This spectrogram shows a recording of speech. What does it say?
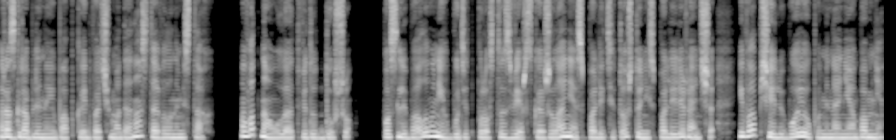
Разграбленные бабкой два чемодана оставила на местах. Вот наулы отведут душу. После бала у них будет просто зверское желание спалить и то, что не спалили раньше, и вообще любое упоминание обо мне.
